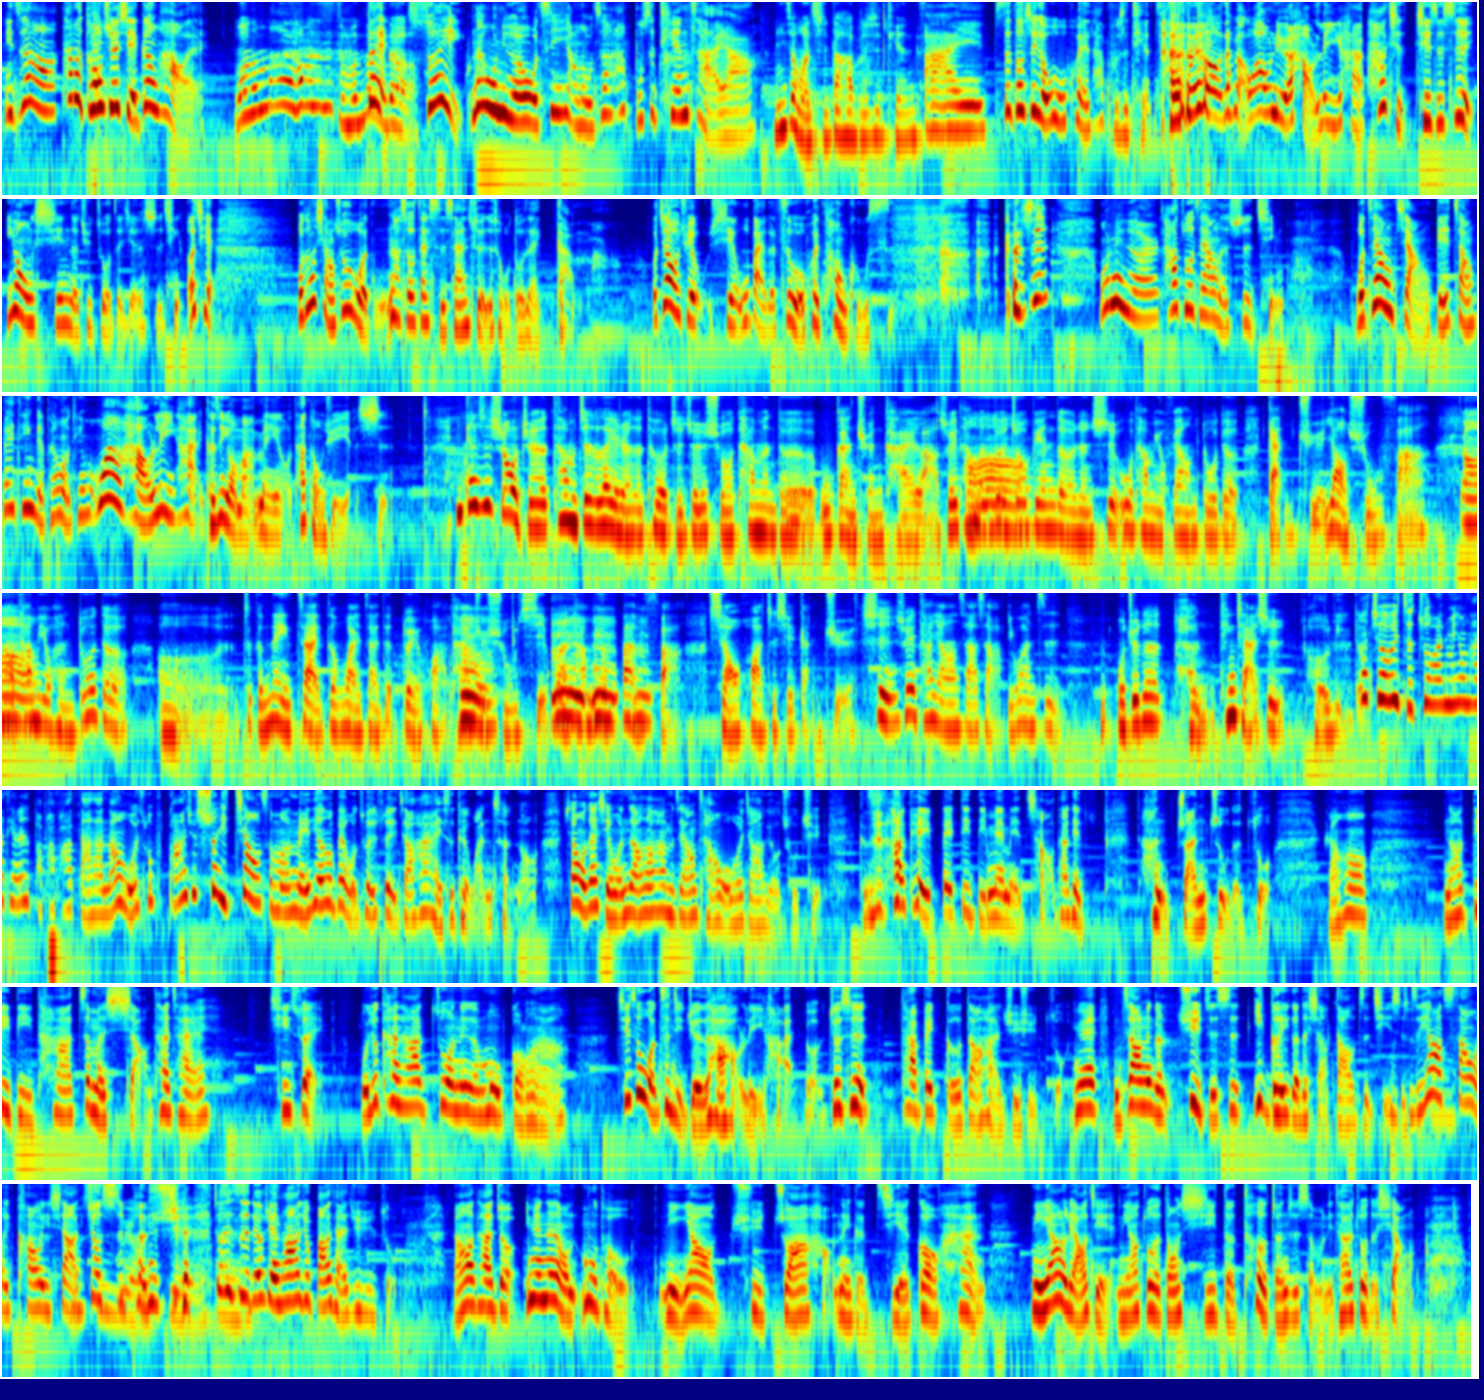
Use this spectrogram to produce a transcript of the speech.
你知道吗？他的同学写更好哎！我的妈呀，他们是怎么弄的？所以，那我女儿我自己养的，我知道她不是天才啊。你怎么知道她不是天才？哎，这都是一个误会，她不是天才。没有，代表哇，我女儿好厉害。她其其实是用心的去做这件事情，而且我都想说，我那时候在十三岁的时候，我都在干嘛？我叫我学写五百个字，我会痛苦死。可是我女儿她做这样的事情，我这样讲给长辈听，给朋友听，哇，好厉害！可是有吗？没有，她同学也是。应该是说，我觉得他们这类人的特质就是说，他们的五感全开啦，所以他们对周边的人事物，他们有非常多的感觉要抒发，然后他们有很多的呃，这个内在跟外在的对话，他要去书写，不然他没有办法消化这些感觉。是，所以他洋洋洒洒一万字，我觉得很听起来是。合理的，他就一直坐在那边，用他天天啪啪啪打他，然后我会说赶快去睡觉什么，每天都被我催睡觉，他还是可以完成哦。像我在写文章，上他们这样吵我，我会叫他给我出去。可是他可以被弟弟妹妹吵，他可以很专注的做。然后，然后弟弟他这么小，他才七岁，我就看他做那个木工啊。其实我自己觉得他好厉害哦，就是。他被割到，他还继续做，因为你知道那个锯子是一个一个的小刀子，其实只要稍微敲一下就是喷血，就一直流血，然后他就包起来继续做。然后他就因为那种木头，你要去抓好那个结构和你要了解你要做的东西的特征是什么你才会做得像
